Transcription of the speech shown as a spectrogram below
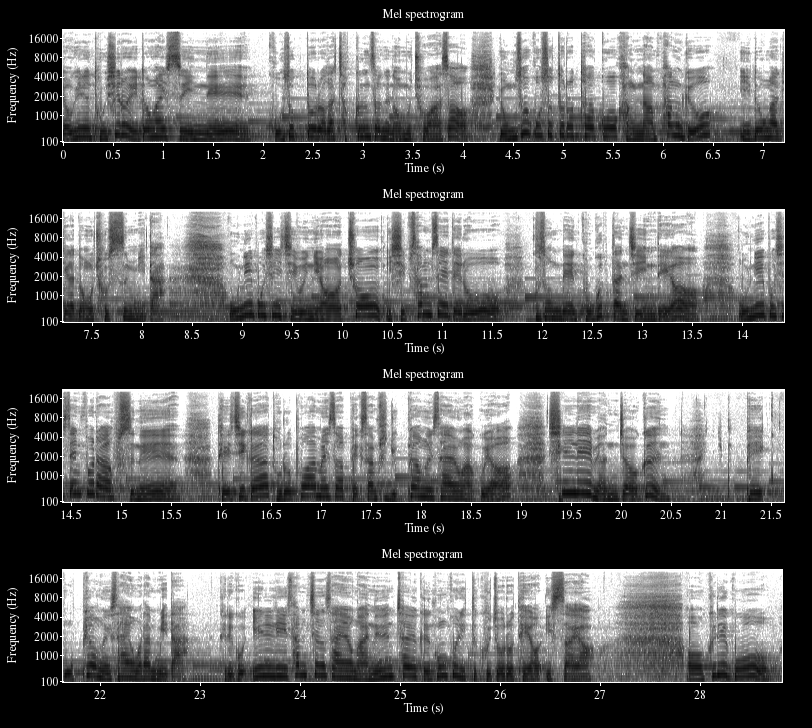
여기는 도시로 이동할 수 있는 고속도로가 접근성이 너무 좋아서 용서고속도로 타고 강남 판교 이동하기가 너무 좋습니다. 오늘 보실 집은요, 총 23세대로 구성된 고급 단지인데요. 오늘 보실 샘플하우스는 대지가 도로 포함해서 136평을 사용하고요. 실내 면적은 105평을 사용을 합니다. 그리고 1, 2, 3층 사용하는 철근 콘크리트 구조로 되어 있어요. 어, 그리고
